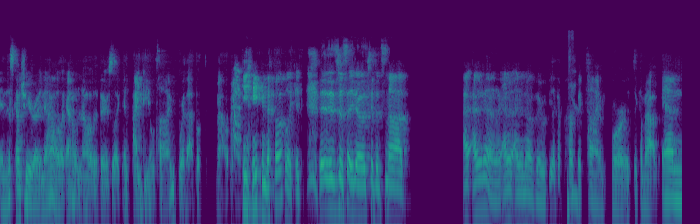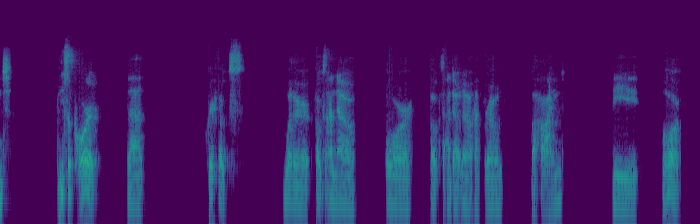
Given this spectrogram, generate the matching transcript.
in this country right now, like I don't know that there's like an ideal time for that book to come out. you know, like it, it's just you know, because it's not. I, I don't know. Like I don't, I don't know if there would be like a Yeah. perfect time for it to come out. And the support that queer folks, whether folks I know or folks I don't know, have thrown behind the book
